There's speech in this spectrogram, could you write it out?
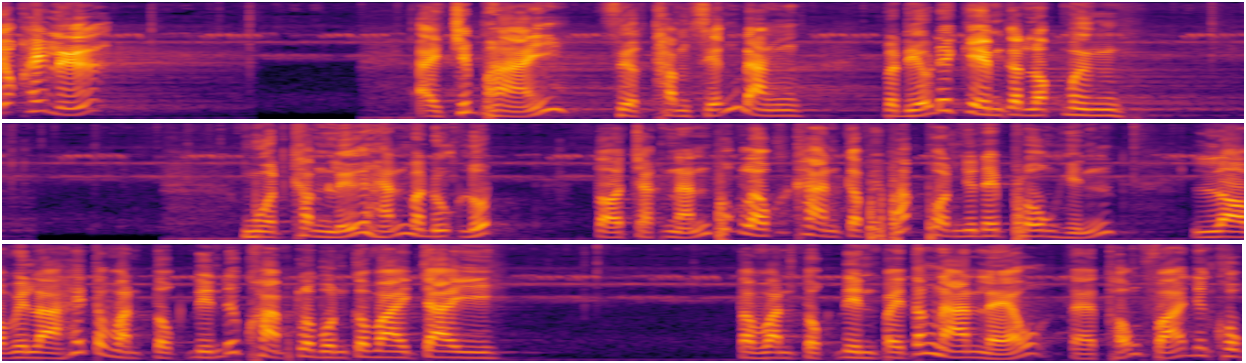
ยกให้หรือ ไอชิบหายเสือกทำเสียงดังประเดี๋ยวได้เกมกันหรอกมึง หมวดคำลือหันมาดุลุด ต่อจากนั้นพวกเราก็คานกลับไปพักผ่อนอยู่ในโพรงหิน รอเวลาให้ตะวันตกดินด้วยความกระวนกระวายใจ ตะวันตกดินไปตั้งนานแล้ว แต่ท้องฟ้ายังคง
